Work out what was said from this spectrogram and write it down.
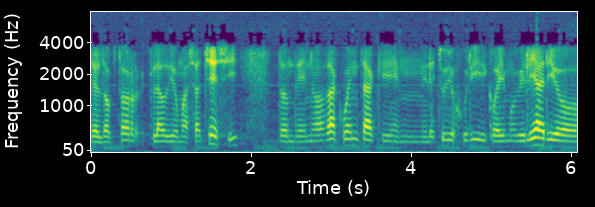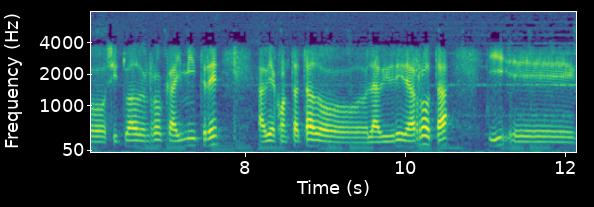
del doctor Claudio Masachesi, donde nos da cuenta que en el estudio jurídico e inmobiliario situado en Roca y Mitre había constatado la vidriera rota, y eh,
